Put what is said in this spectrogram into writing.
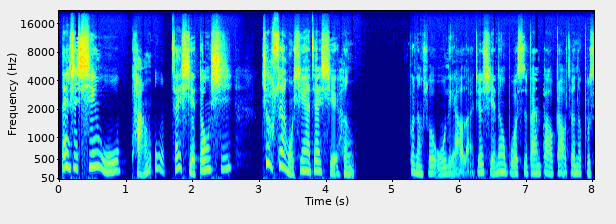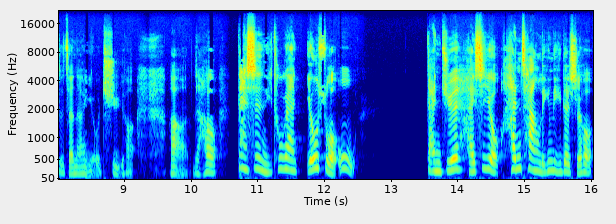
但是心无旁骛在写东西。就算我现在在写很不能说无聊了，就写那种博士班报告，真的不是真的很有趣哈啊。然后，但是你突然有所悟，感觉还是有酣畅淋漓的时候，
